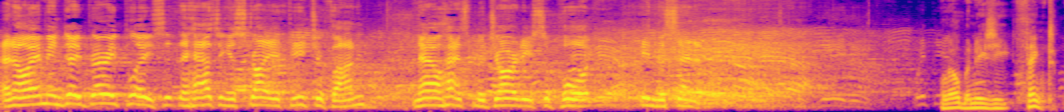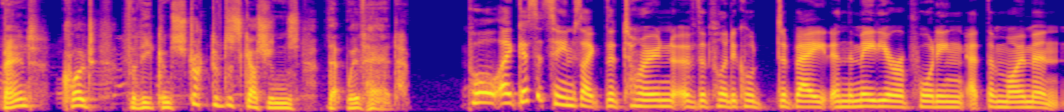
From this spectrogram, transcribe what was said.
And I am indeed very pleased that the Housing Australia Future Fund now has majority support in the Senate. Well, Albanese thanked Bandt, quote, for the constructive discussions that we've had. Paul, I guess it seems like the tone of the political debate and the media reporting at the moment,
